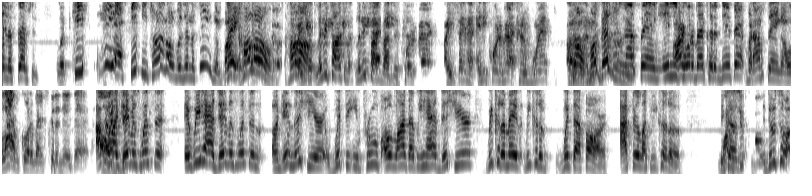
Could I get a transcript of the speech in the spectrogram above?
interceptions. look. He he had fifty turnovers in the season. Wait, hold on, So- so hold are you on. Let me saying- talk. are you About, let me talk about this. quarterback- Are you saying that any quarterback could have went? Other No, than- most I'm definitely. not saying any Our- quarterback could have did that, but I'm saying a lot of quarterbacks could have did that. I feel Oh, like just- Jameis Winston. If we had Jameis Winston again this year with the improved O line that we had this year, we could have made. We could have went that far. I feel like we could have because due to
